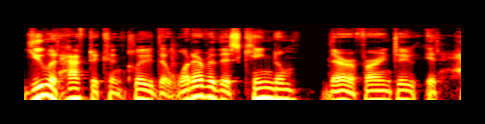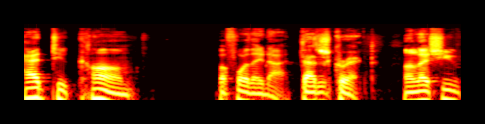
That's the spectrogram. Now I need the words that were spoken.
you would have to conclude that whatever this kingdom they're referring to, it had to come before they died. That is correct. Unless you.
